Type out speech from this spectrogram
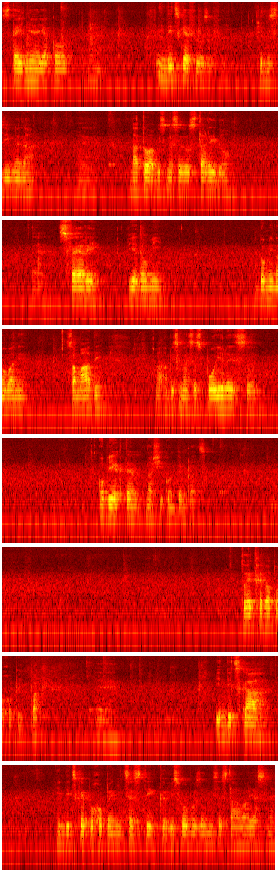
stejně jako v indické filozofii. Že myslíme na, eh, na to, aby jsme se dostali do eh, sféry vědomí dominované samády a aby jsme se spojili s objektem naší kontemplace. To je třeba pochopit. Pak eh, indická, indické pochopení cesty k vysvobození se stává jasné.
